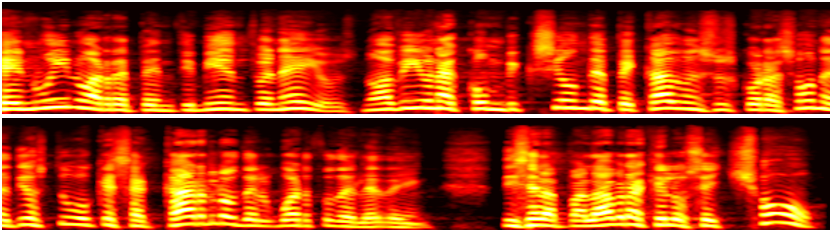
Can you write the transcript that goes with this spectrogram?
genuino arrepentimiento en ellos, no había una convicción de pecado en sus corazones, Dios tuvo que sacarlos del huerto del Edén. Dice la palabra que los echó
